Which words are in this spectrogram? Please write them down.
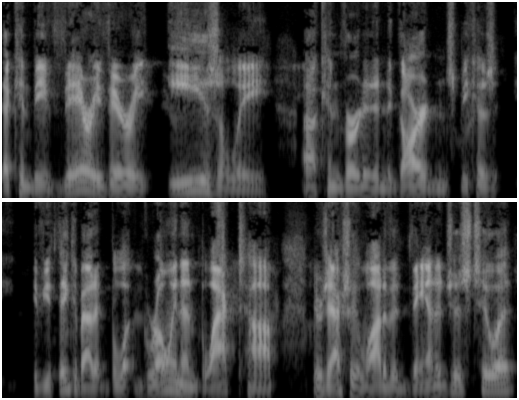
that can be very, very easily uh, converted into gardens because if you think about it, bl- growing on blacktop, there's actually a lot of advantages to it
